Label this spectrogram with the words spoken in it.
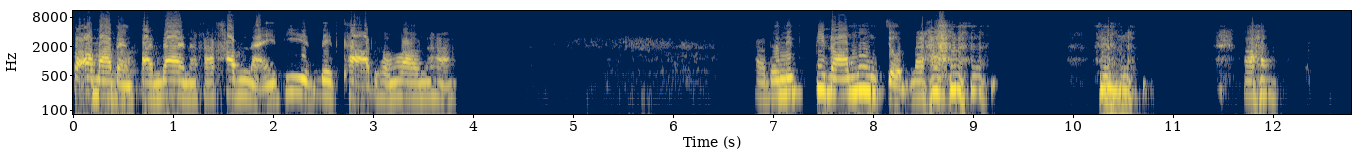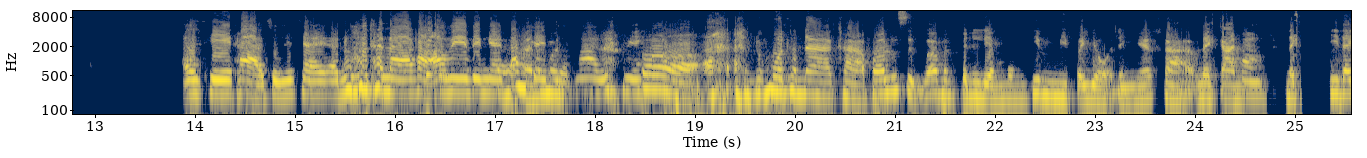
ก็เอามาแบ่งปันได้นะคะคำไหนที่เด็ดขาดของเรานะคะ ค่ะตอนนี้พี่น้องมุ่งจดนะคะอะโอเคค่ะ สุวิชัย อนุโมทนาค่ะ เอาเมย์เป็นไงตั้งใจจดมากเลยเมย์ก็อนุโมทนาค่ะ เพราะรู้สึกว่ามันเป็นเหลี่ยมมุมที่มีประโยชน์อย่างเงี้ยค่ะ ในการค่ะในที่ได้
